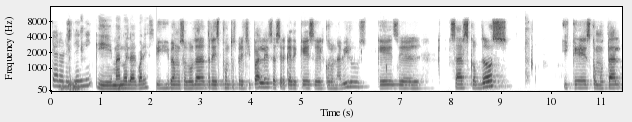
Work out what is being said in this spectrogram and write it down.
Carol Slady y Manuel Álvarez. Y vamos a abordar tres puntos principales acerca de qué es el coronavirus, qué es el SARS-CoV-2 y qué es como tal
